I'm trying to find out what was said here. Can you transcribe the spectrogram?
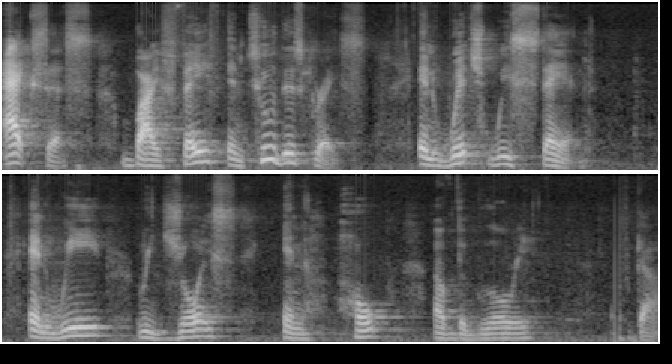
access by faith into this grace in which we stand, and we rejoice in hope of the glory of God.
